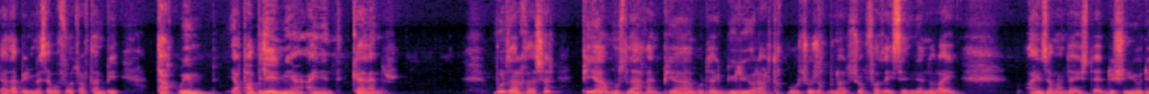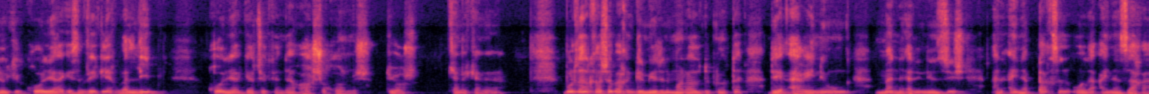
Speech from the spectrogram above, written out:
ya da bir mesela bu fotoğraftan bir takvim yapabilir miyim? Einen Kalender. Burada arkadaşlar Pia muslakan Pia burada gülüyor artık bu çocuk bunları çok fazla istediğinden dolayı aynı zamanda işte düşünüyor diyor ki Kolya is wirklich verliebt. Kolya gerçekten de aşık olmuş diyor kendi kendine. Burada arkadaşlar bakın 27 numaralı dipnotta der Erinnerung man erinnert sich an eine Person oder eine Sache.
